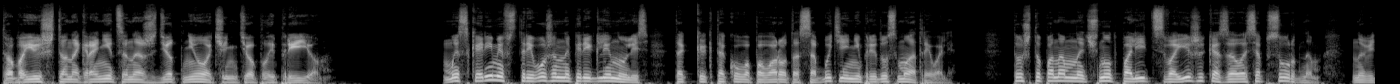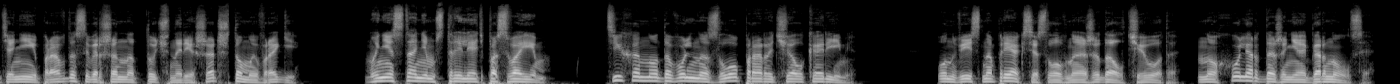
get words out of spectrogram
то боюсь, что на границе нас ждет не очень теплый прием. Мы с Карими встревоженно переглянулись, так как такого поворота событий не предусматривали. То, что по нам начнут палить свои же, казалось абсурдным, но ведь они и правда совершенно точно решат, что мы враги. «Мы не станем стрелять по своим!» Тихо, но довольно зло прорычал Кариме. Он весь напрягся, словно ожидал чего-то, но Холлер даже не обернулся.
